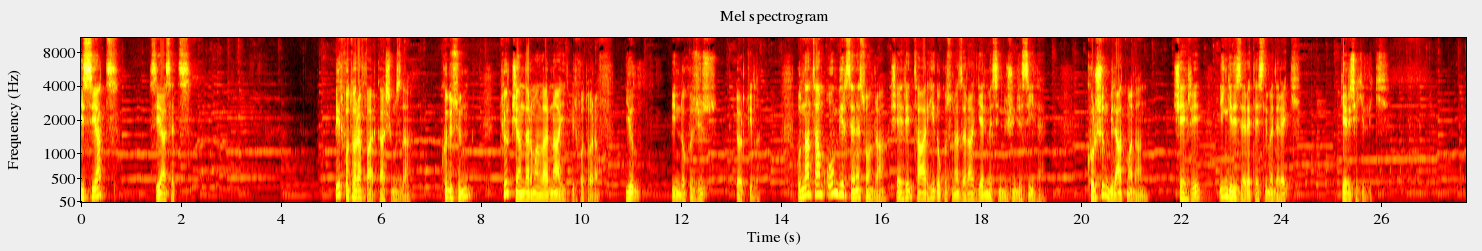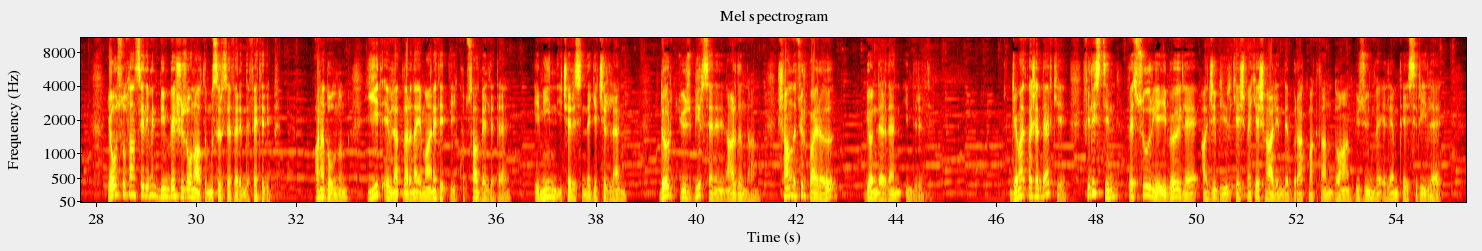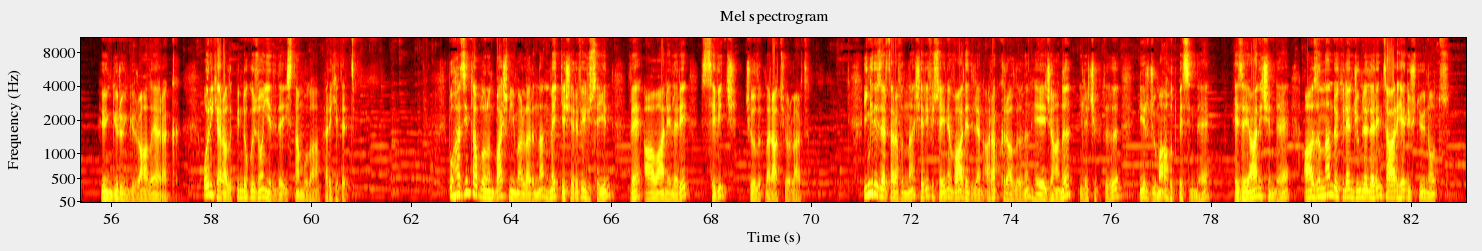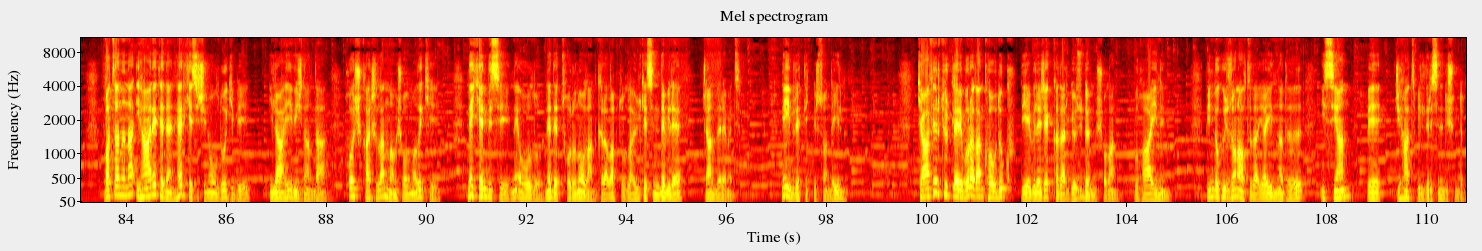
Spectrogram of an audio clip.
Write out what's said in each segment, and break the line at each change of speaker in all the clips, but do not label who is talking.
Hissiyat, siyaset. Bir fotoğraf var karşımızda. Kudüs'ün Türk jandarmalarına ait bir fotoğraf. Yıl 1904 yılı. Bundan tam 11 sene sonra şehrin tarihi dokusuna zarar gelmesin düşüncesiyle kurşun bile atmadan şehri İngilizlere teslim ederek geri çekildik. Yavuz Sultan Selim'in 1516 Mısır seferinde fethedip Anadolu'nun yiğit evlatlarına emanet ettiği kutsal beldede emin içerisinde geçirilen 401 senenin ardından şanlı Türk bayrağı gönderden indirildi. Cemal Paşa der ki, Filistin ve Suriye'yi böyle acı bir keşmekeş halinde bırakmaktan doğan hüzün ve elem tesiriyle hüngür hüngür ağlayarak 12 Aralık 1917'de İstanbul'a hareket ettim. Bu hazin tablonun baş mimarlarından Mekke Şerifi Hüseyin ve avaneleri sevinç çığlıkları atıyorlardı. İngilizler tarafından Şerif Hüseyin'e vaat edilen Arap Krallığı'nın heyecanı ile çıktığı bir cuma hutbesinde hezeyan içinde ağzından dökülen cümlelerin tarihe düştüğü not. Vatanına ihanet eden herkes için olduğu gibi ilahi vicdanda hoş karşılanmamış olmalı ki ne kendisi ne oğlu ne de torunu olan Kral Abdullah ülkesinde bile can veremedi. Ne ibretlik bir son değil mi? Kafir Türkleri buradan kovduk diyebilecek kadar gözü dönmüş olan bu hainin 1916'da yayınladığı isyan ve cihat bildirisini düşündüm.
